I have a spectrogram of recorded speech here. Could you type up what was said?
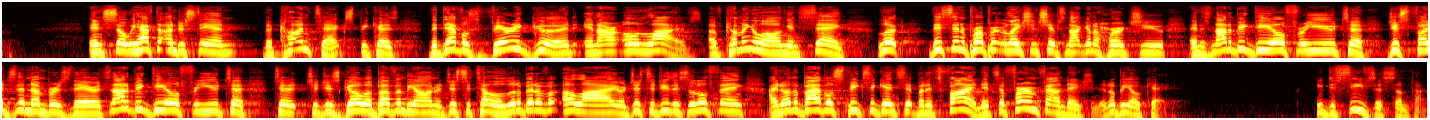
And so, we have to understand the context because the devil's very good in our own lives of coming along and saying, Look, this inappropriate relationship's not gonna hurt you, and it's not a big deal for you to just fudge the numbers there. It's not a big deal for you to, to, to just go above and beyond, or just to tell a little bit of a, a lie, or just to do this little thing. I know the Bible speaks against it, but it's fine. It's a firm foundation, it'll be okay. He deceives us sometimes.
